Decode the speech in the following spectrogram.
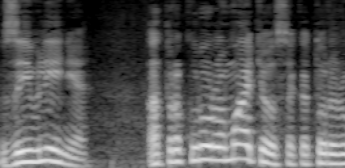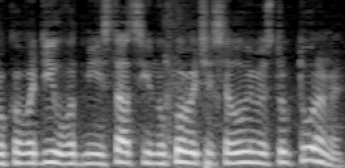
заявления? От прокурора Матиоса, который руководил в администрации Януковича силовыми структурами?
